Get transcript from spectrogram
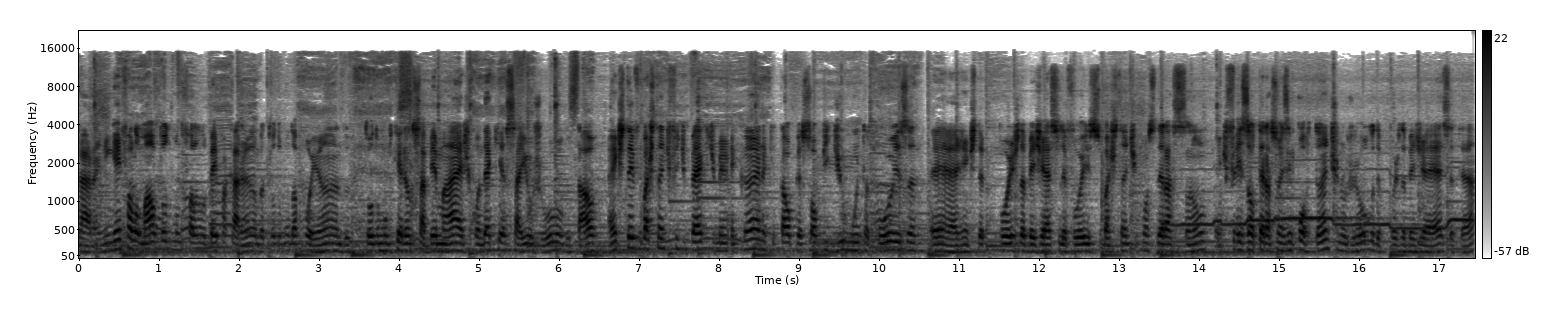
cara, ninguém falou mal, todo mundo falando bem pra caramba, todo mundo apoiando, todo mundo querendo saber mais, quando é que ia sair o jogo e tal. A gente teve bastante feedback de mecânica e tal, o pessoal pediu muita coisa. É, a gente, depois da BGS, levou isso bastante em consideração. A gente fez alterações importantes no jogo depois da BGS até.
